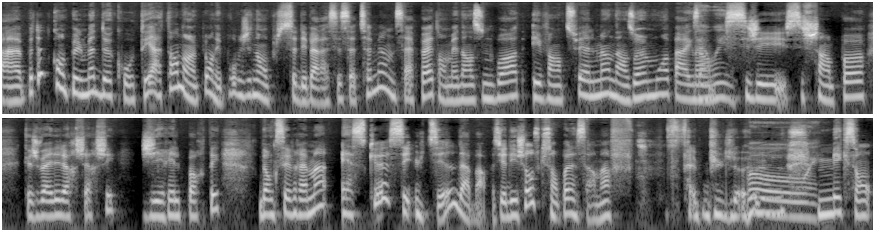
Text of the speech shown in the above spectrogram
ben, peut-être qu'on peut le mettre de côté, attendre un peu. On n'est pas obligé non plus de se débarrasser cette semaine. Ça peut être, on met dans une boîte éventuellement dans un mois, par ben exemple. Si j'ai, si je sens pas que je vais aller le rechercher, j'irai le porter. Donc, c'est vraiment, est-ce que c'est utile d'abord? Parce qu'il y a des choses qui sont pas nécessairement fabuleuses, oh, mais qui sont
